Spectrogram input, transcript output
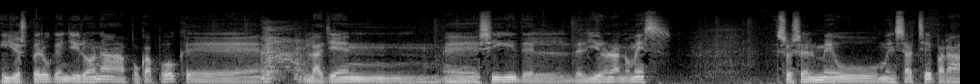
I jo espero que en Girona, a poc a poc, eh, la gent eh, sigui del, del Girona només. Això és el meu missatge per a,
